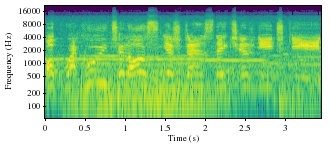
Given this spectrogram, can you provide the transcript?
Opłakujcie los nieszczęsnej księżniczki.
